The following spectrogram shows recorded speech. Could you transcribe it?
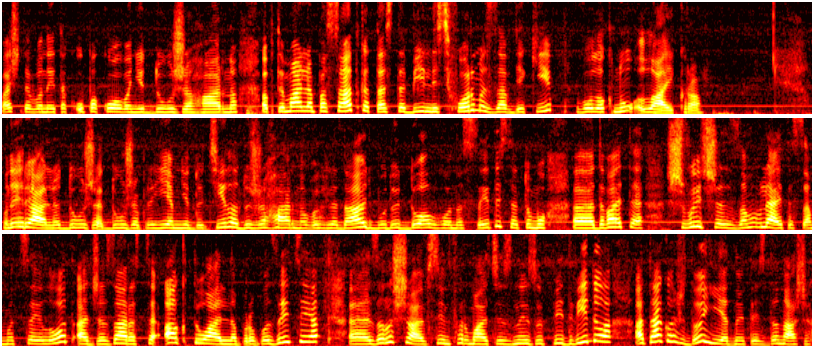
Бачите, вони так упаковані дуже гарно. Оптимальна посадка та стабільність форми завдяки волокну лайкра. Вони реально дуже-дуже приємні до тіла, дуже гарно виглядають, будуть довго носитися. Тому е, давайте швидше замовляйте саме цей лот, адже зараз це актуальна пропозиція. Е, залишаю всю інформацію знизу під відео, а також доєднуйтесь до наших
